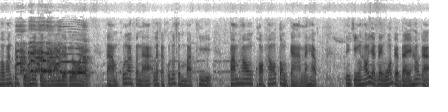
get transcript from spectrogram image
พอพันธุ์คุ้มฟูงที่เป็นประมาณเลือดลอย ตามคุณลักษณะและกับคุณสมบัติที่ฟาร์มเฮาขอกเฮาต้องการนะครับ จริงๆเฮาอยากได้งัวแบบใดเฮากะ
